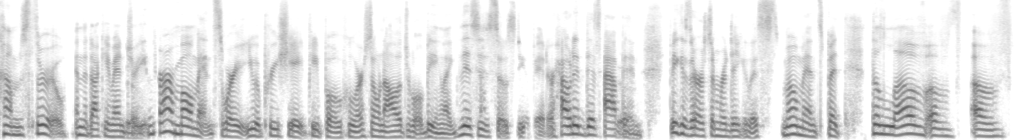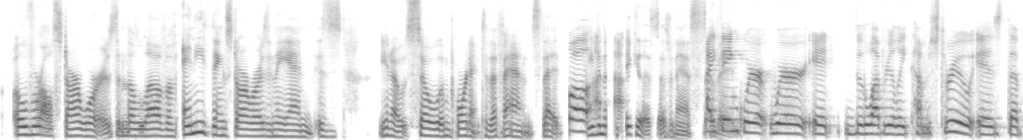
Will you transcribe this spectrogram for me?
comes through in the documentary. There are moments where you appreciate people who are so knowledgeable being like, this is so stupid, or how did this happen? Because there are some ridiculous moments, but the love of of overall Star Wars and the love of anything Star Wars in the end is, you know, so important to the fans that Well, even the ridiculousness. I of it- think where where it the love really comes through is the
